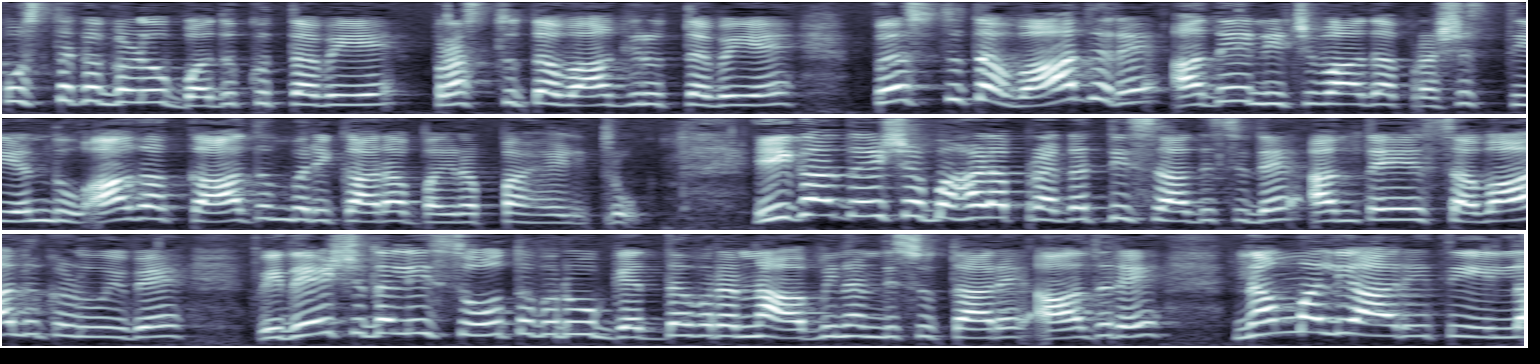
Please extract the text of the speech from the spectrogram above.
ಪುಸ್ತಕಗಳು ಬದುಕುತ್ತವೆಯೇ, ಪ್ರಸ್ತುತವಾಗಿರುತ್ತವೆಯೇ ಪ್ರಸ್ತುತವಾದರೆ ಅದೇ ನಿಜವಾದ ಪ್ರಶಸ್ತಿ ಎಂದು ಆಗ ಕಾದಂಬರಿಕಾರ ಭೈರಪ್ಪ ಹೇಳಿದ್ರು. ಈಗ ದೇಶ ಬಹಳ ಪ್ರಗತಿ ಸಾಧಿಸಿದೆ. ಅಂತೆಯೇ ಸವಾಲುಗಳು ಇವೆ. ವಿದೇಶದಲ್ಲಿ ಸೋತವರು ಗೆದ್ದವರನ್ನ ಅಭಿನಂದಿಸುತ್ತಾರೆ. ಆದರೆ ನಮ್ಮಲ್ಲಿ ಆ ರೀತಿ ಇಲ್ಲ.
